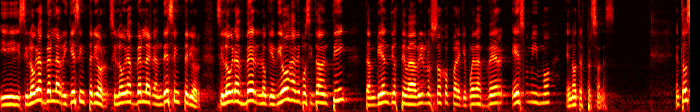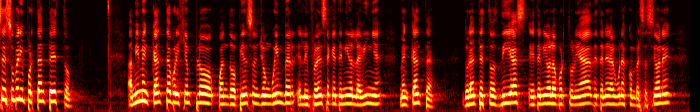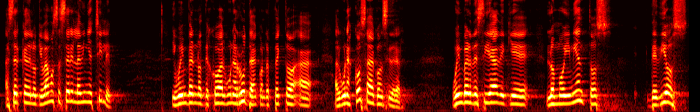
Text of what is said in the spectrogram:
Y si logras ver la riqueza interior, si logras ver la grandeza interior, si logras ver lo que Dios ha depositado en ti, también Dios te va a abrir los ojos para que puedas ver eso mismo en otras personas. Entonces es súper importante esto. A mí me encanta, por ejemplo, cuando pienso en John Wimber, en la influencia que ha tenido en la viña, me encanta. Durante estos días he tenido la oportunidad de tener algunas conversaciones acerca de lo que vamos a hacer en la Viña Chile. Y Wimber nos dejó alguna ruta con respecto a algunas cosas a considerar. Wimber decía de que los movimientos de Dios,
